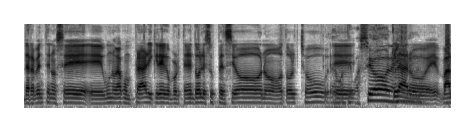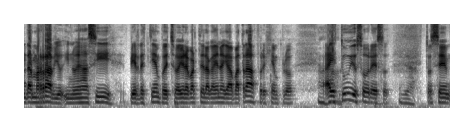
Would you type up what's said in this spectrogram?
de repente, no sé, eh, uno va a comprar y cree que por tener doble suspensión o, todo el show... La eh. Claro, eh, va a andar más rápido y no es así, pierdes tiempo. De hecho, hay una parte de la cadena que va para atrás, por ejemplo. Ajá. Hay estudios sobre eso. Entonces,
